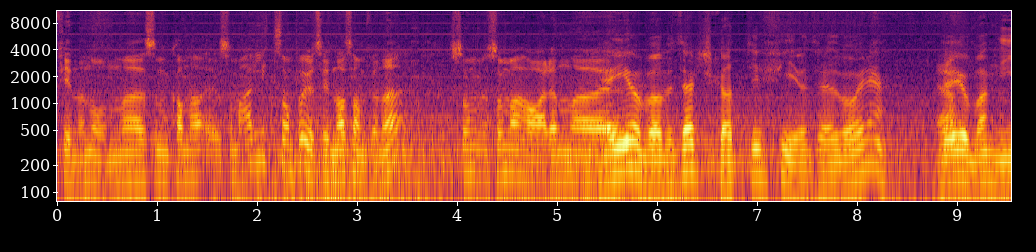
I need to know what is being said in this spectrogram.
finne noen eh, som, kan ha, som er litt sånn på utsiden av samfunnet. Som, som har en uh... Jeg jobba og betalte skatt i 34 år. Jeg, Ja. jeg jobba ni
